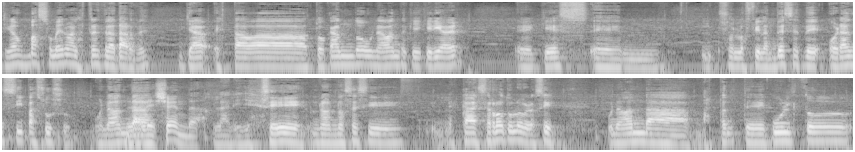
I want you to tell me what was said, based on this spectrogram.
llegamos más o menos a las 3 de la tarde. Ya estaba tocando una banda que quería ver, eh, que es eh, son los finlandeses de Oransi Pasusu, una banda... La leyenda. La leyenda, sí, no, no sé si les cae ese rótulo, pero sí, una banda bastante culto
